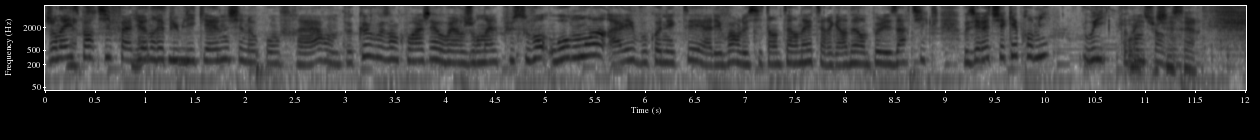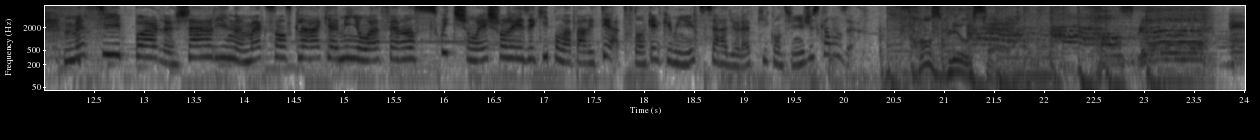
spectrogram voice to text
Journaliste sportif à Lyon Républicaine chez nos confrères. On ne peut que vous encourager à ouvrir le journal plus souvent ou au moins à aller vous connecter, à aller voir le site internet et regarder un peu les articles. Vous irez checker, promis? Oui. Je compte Oui, sur vous. Merci Paul, Charline, Maxence, Clara, Camille. On va faire un switch, on va échanger les équipes, on va parler théâtre dans quelques minutes. C'est Radiolab qui continue jusqu'à 11h. France Bleu au cerf. France Bleu.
